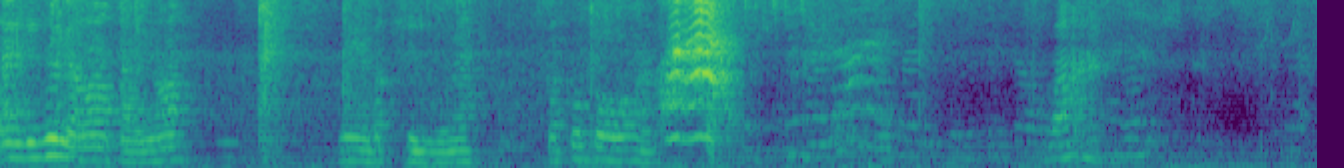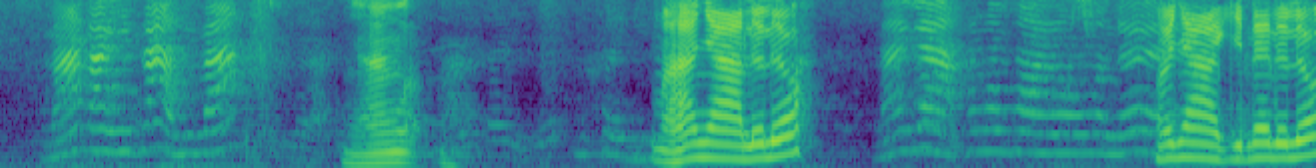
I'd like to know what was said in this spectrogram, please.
อันที่พูดอย่างว่าของเนาะเนี่ยบักขิงนะกับพวกโป้อะว่ามามาอีกข้าวพี่มายังหรอกมาหายาเร็วมาอยากข้างบนพลอยลงมันเด้ๆเฮ้ยยากินได้เร็ว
